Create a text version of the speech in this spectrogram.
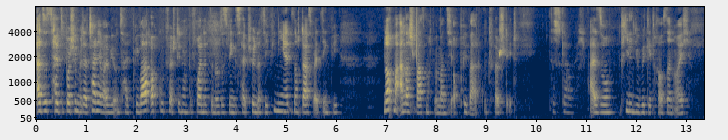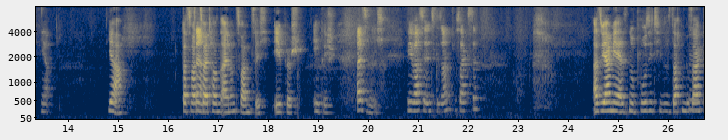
also es ist halt super schön mit der Tanja, weil wir uns halt privat auch gut verstehen und befreundet sind und deswegen ist halt schön, dass die Fini jetzt noch da ist, weil es irgendwie nochmal anders Spaß macht, wenn man sich auch privat gut versteht. Das glaube ich. Also viel Liebe geht raus an euch. Ja. Ja. Das war Tja. 2021. Episch. Episch. Weiß ich nicht. Wie war es denn insgesamt? Was sagst du? Also wir haben ja jetzt nur positive Sachen gesagt.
